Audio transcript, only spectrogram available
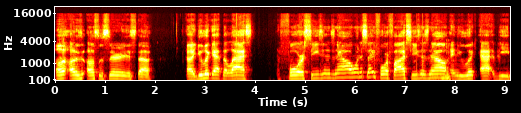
on, on, on some serious stuff, uh, you look at the last four seasons now. I want to say four or five seasons now, Mhm. and you look at the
